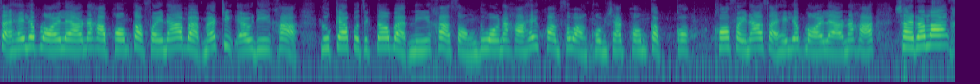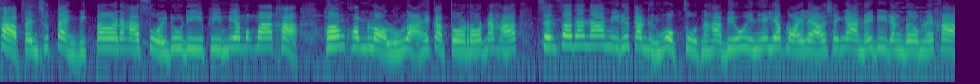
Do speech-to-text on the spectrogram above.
ใส่ให้เรียบร้อยแล้วนะคะ พร้อมกับไฟหน้าแบบ Magic LED ค่ะลูกแก้วโปรเจคเตอร์แบบนี้ค่ะ 2 ดวงนะคะ ให้ความสว่างคมชัดพร้อมกับข้อไฟหน้าใส่ให้เรียบร้อยแล้วนะคะใช้ด้านล่างค่ะ เป็นชุดแต่งวิกเตอร์นะคะ สวยดูดีพรีเมียมมากๆค่ะ เพิ่มความหล่อหรูหราให้กับตัวรถนะคะ เซ็นเซอร์ด้านหน้ามีด้วยกันถึง 6 จุดนะคะบิวอินให้เรียบร้อยแล้ว ใช้งานได้ดีดังเดิมเลยค่ะ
